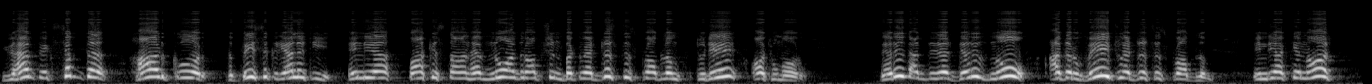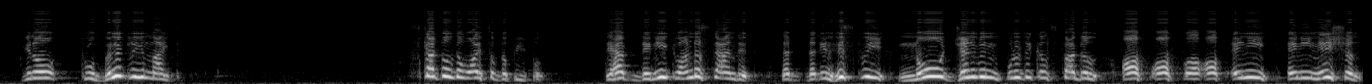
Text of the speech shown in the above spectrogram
You have to accept the hardcore, the basic reality. India, Pakistan have no other option but to address this problem today or tomorrow. There is, there, there is no other way to address this problem. India cannot, you know, through military might, scuttle the voice of the people. They have, they need to understand it that, that in history, no genuine political struggle of, of, uh, of any, any nation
